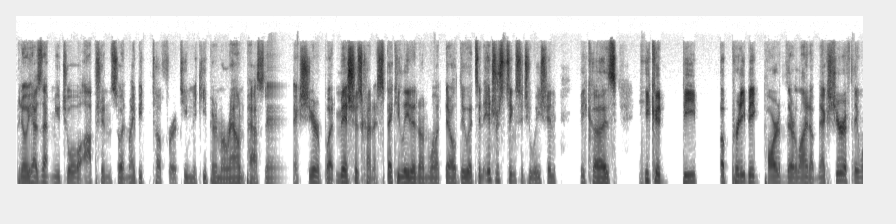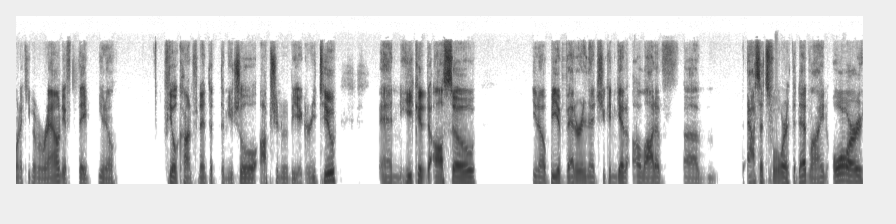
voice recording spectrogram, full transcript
you know he has that mutual option so it might be tough for a team to keep him around past next year but Mish has kind of speculated on what they'll do it's an interesting situation because he could be a pretty big part of their lineup next year if they want to keep him around, if they, you know, feel confident that the mutual option would be agreed to. And he could also, you know, be a veteran that you can get a lot of um, assets for at the deadline, or,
